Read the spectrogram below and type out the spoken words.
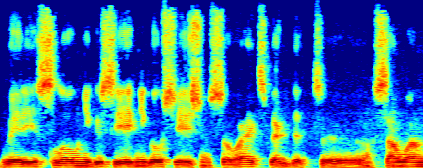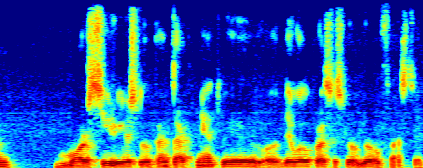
very slow negotiate negotiations. So I expect that uh, someone more serious will contact me, and we, the whole process will go faster.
